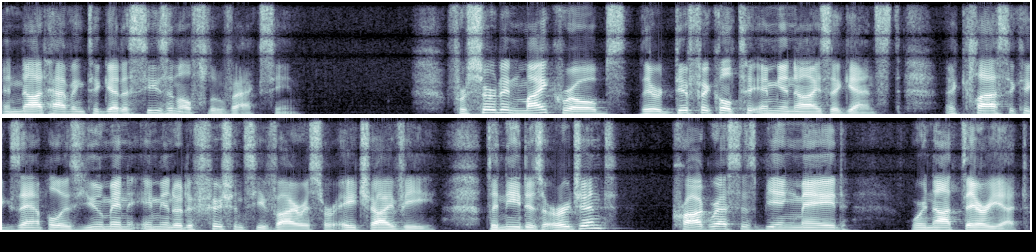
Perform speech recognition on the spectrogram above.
and not having to get a seasonal flu vaccine. For certain microbes, they're difficult to immunize against. A classic example is human immunodeficiency virus, or HIV. The need is urgent, progress is being made, we're not there yet.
